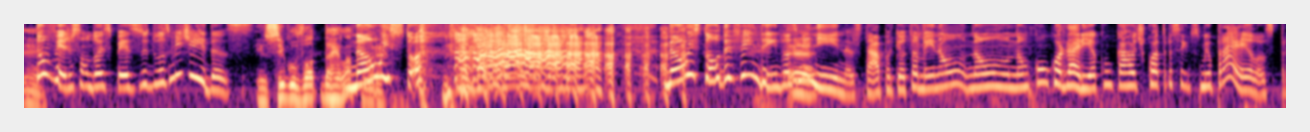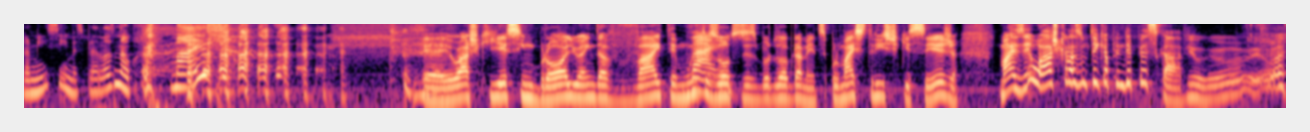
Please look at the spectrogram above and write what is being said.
É. Então veja, são dois pesos e duas medidas. Eu sigo o voto da relatora. Não estou. não estou defendendo É. as meninas, tá? Porque eu também não, não, não concordaria com um carro de 400 mil pra elas. Pra mim, sim, mas pra elas não. Mas. É, eu acho que esse imbróglio ainda vai ter muitos Vai. outros desdobramentos, por mais triste que seja. Mas eu acho que elas não têm que aprender a pescar, viu? Eu, eu-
